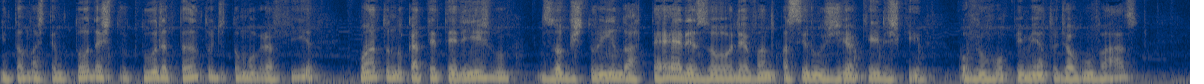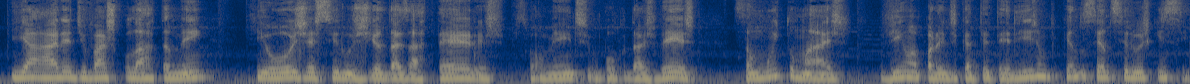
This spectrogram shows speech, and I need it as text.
Então nós temos toda a estrutura, tanto de tomografia quanto no cateterismo, desobstruindo artérias ou levando para cirurgia aqueles que houve um rompimento de algum vaso. E a área de vascular também, que hoje a cirurgia das artérias, principalmente um pouco das veias, são muito mais via um aparelho de cateterismo do que no centro cirúrgico em si.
